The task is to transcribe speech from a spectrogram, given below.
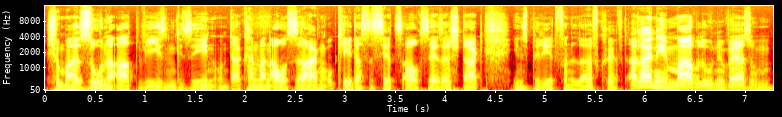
schon mal so eine Art Wesen gesehen. Und da kann man auch sagen, okay, das ist jetzt auch sehr, sehr stark inspiriert von Lovecraft. Alleine im Marvel-Universum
